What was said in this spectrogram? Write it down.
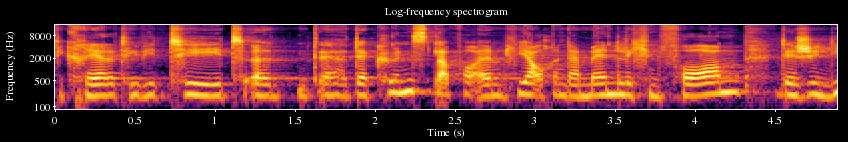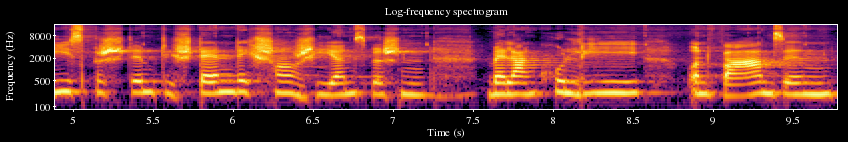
die Kreativität äh, der, der, Künstler, vor allem hier auch in der männlichen Form, der Genies bestimmt, die ständig changieren zwischen Melancholie und Wahnsinn,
